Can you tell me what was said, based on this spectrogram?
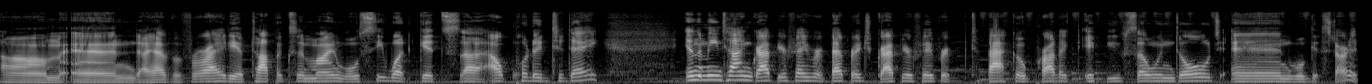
Um, and I have a variety of topics in mind. We'll see what gets uh, outputted today. In the meantime, grab your favorite beverage, grab your favorite tobacco product if you so indulge, and we'll get started.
